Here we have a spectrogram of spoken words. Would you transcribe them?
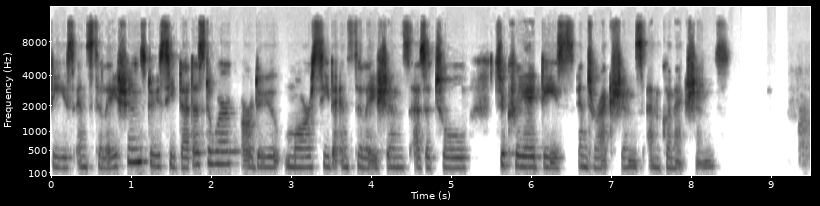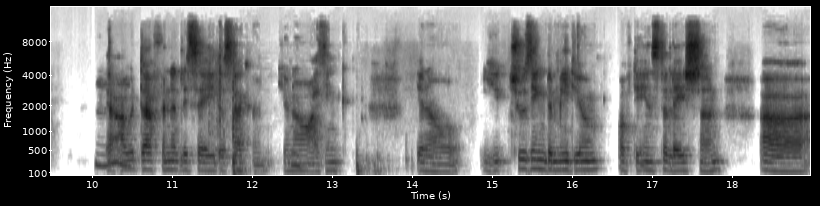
these installations? Do you see that as the work, or do you more see the installations as a tool to create these interactions and connections? Yeah, I hmm. would definitely say the second. You know, I think, you know, you, choosing the medium of the installation uh,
